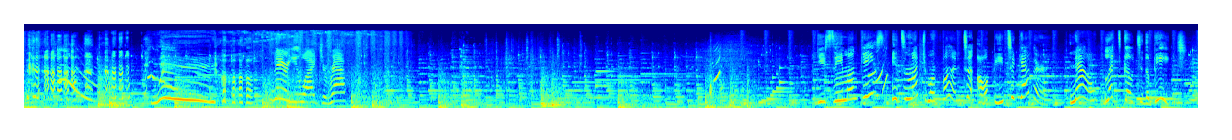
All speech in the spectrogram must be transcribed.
Whee! there you are, giraffe. You see, monkeys? It's much more fun to all be together. Now, let's go to the beach.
